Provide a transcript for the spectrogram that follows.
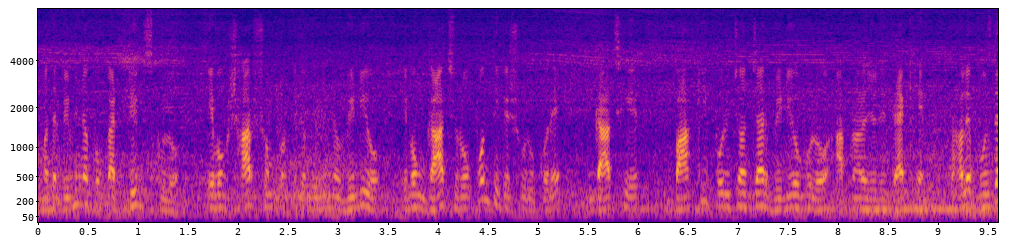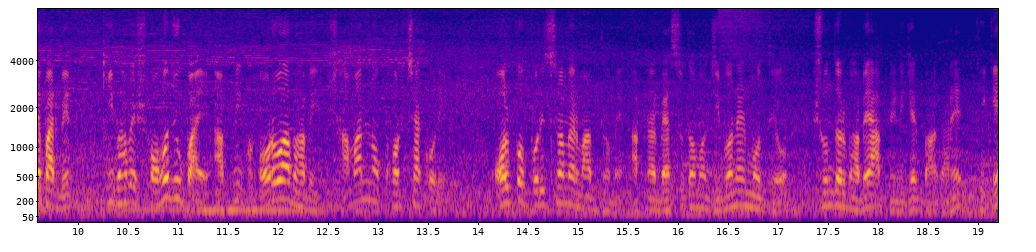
আমাদের বিভিন্ন প্রকার টিপসগুলো এবং সার সম্পর্কিত বিভিন্ন ভিডিও এবং গাছ রোপণ থেকে শুরু করে গাছের বাকি পরিচর্যার ভিডিওগুলো আপনারা যদি দেখেন, তাহলে বুঝতে পারবেন কীভাবে সহজ উপায়ে আপনি ঘরোয়াভাবে সামান্য খরচা করে অল্প পরিশ্রমের মাধ্যমে আপনার ব্যস্ততম জীবনের মধ্যেও সুন্দরভাবে আপনি নিজের বাগানের থেকে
